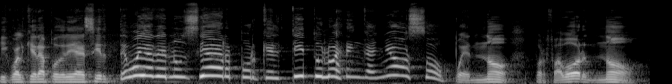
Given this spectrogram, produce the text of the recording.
y cualquiera podría decir, te voy a denunciar porque el título es engañoso. Pues no, por favor, no.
